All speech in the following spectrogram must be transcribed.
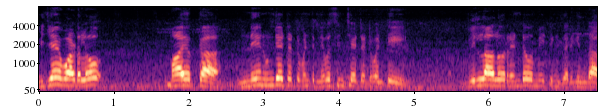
విజయవాడలో మా యొక్క నేను ఉండేటటువంటి నివసించేటటువంటి విల్లాలో రెండవ మీటింగ్ జరిగిందా?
